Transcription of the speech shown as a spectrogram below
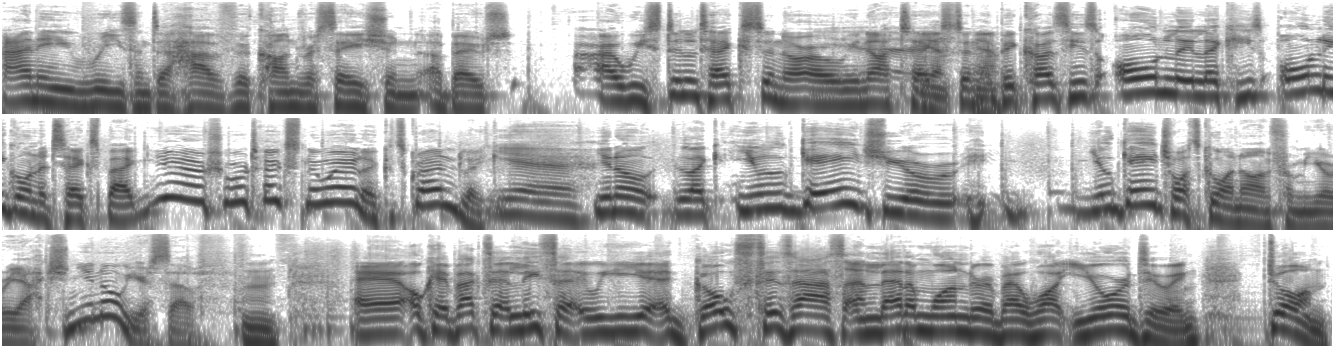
any reason to have the conversation about are we still texting or are we not texting? yeah. Because he's only like he's only going to text back. Yeah, sure, we're texting away like it's grand. Like Yeah. you know, like you'll gauge your you'll gauge what's going on from your reaction. You know yourself. Uh, okay, back to Lisa. We, uh, Ghost his ass and let him wonder about what you're doing. Done.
